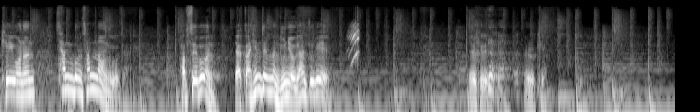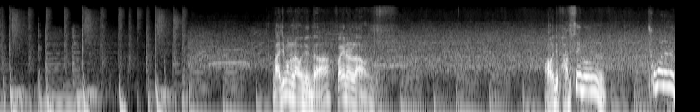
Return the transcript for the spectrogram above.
K1은 3분 3라운드거든. 밥셉은 약간 힘들면 눈이 여기 한쪽에 이렇게 돼, 이렇게. 이렇게. 마지막 라운드입니다. 파이널 라운드. 아, 근데 밥셉은 초반에는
